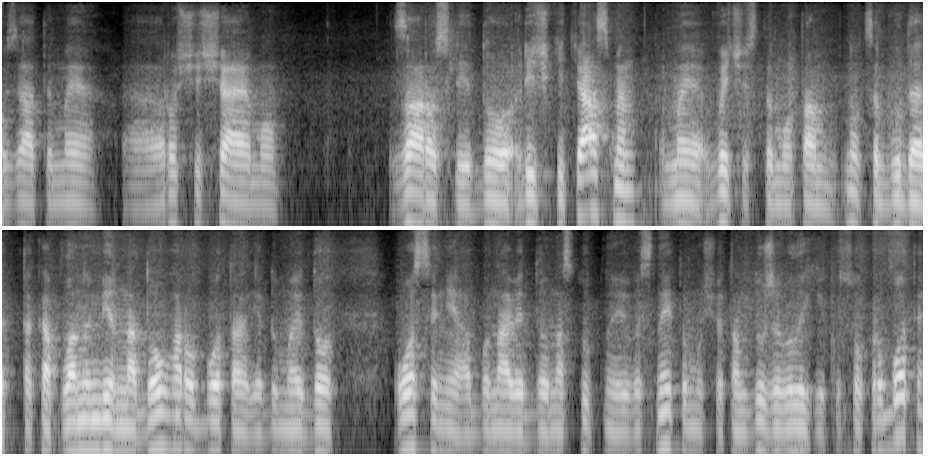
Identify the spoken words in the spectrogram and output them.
взяти, ми розчищаємо зарослі до річки Тясмин. Ми вичистимо там, ну це буде така планомірна довга робота. Я думаю, до осені або навіть до наступної весни, тому що там дуже великий кусок роботи.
